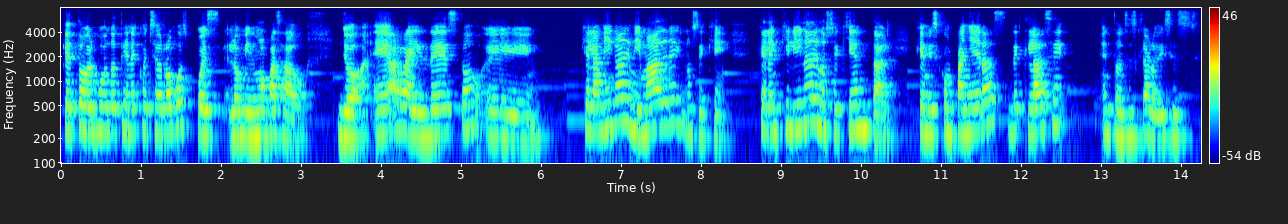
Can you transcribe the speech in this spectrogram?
que todo el mundo tiene coches rojos, pues lo mismo ha pasado. Yo eh, a raíz de esto, eh, que la amiga de mi madre, no sé qué, que la inquilina de no sé quién tal, que mis compañeras de clase, entonces claro, dices,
